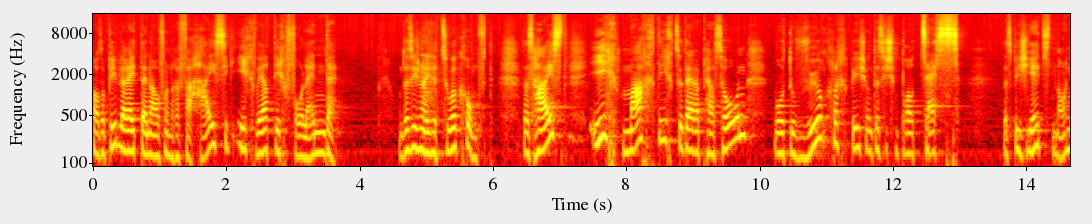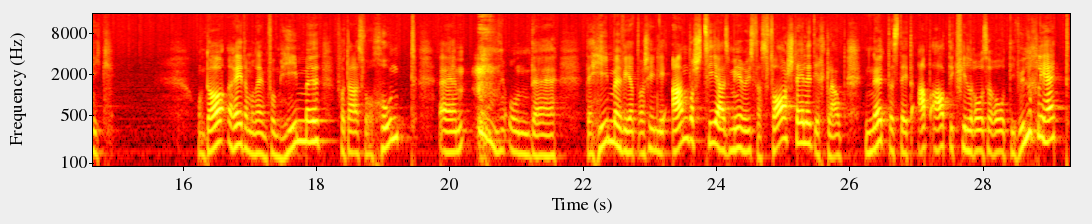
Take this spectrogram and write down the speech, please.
oder die Bibel redet dann auch von einer Verheißung, ich werde dich vollenden. Und das ist noch in der Zukunft. Das heißt, ich mache dich zu der Person, wo du wirklich bist, und das ist ein Prozess. Das bist jetzt noch nicht. Und da reden wir dann vom Himmel, von das, was kommt. Ähm, und äh, der Himmel wird wahrscheinlich anders sein, als wir uns das vorstellen. Ich glaube nicht, dass dort abartig viel rosa-rote Wülchli hat,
